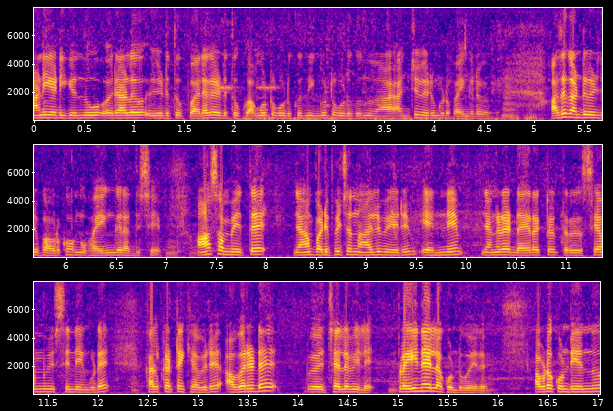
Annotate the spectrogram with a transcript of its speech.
അണി അടിക്കുന്നു ഒരാൾ എടുത്ത് പലക എടുത്ത് അങ്ങോട്ട് കൊടുക്കുന്നു ഇങ്ങോട്ട് കൊടുക്കുന്നു അഞ്ചു പേരും കൂടെ ഭയങ്കര. അത് കണ്ടു കഴിഞ്ഞപ്പോൾ അവർക്കും അങ്ങ് ഭയങ്കര അതിശയം. ആ സമയത്തെ ഞാൻ പഠിപ്പിച്ച നാല് പേരും എന്നെയും ഞങ്ങളുടെ ഡയറക്ടർ മ്യൂസിന്റെയും കൂടെ കൽക്കട്ടയ്ക്ക് അവർ അവരുടെ ചെലവിലെ പ്ലെയിനിലാണ് കൊണ്ടുപോയത്. അവിടെ കൊണ്ടുചെന്ന്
